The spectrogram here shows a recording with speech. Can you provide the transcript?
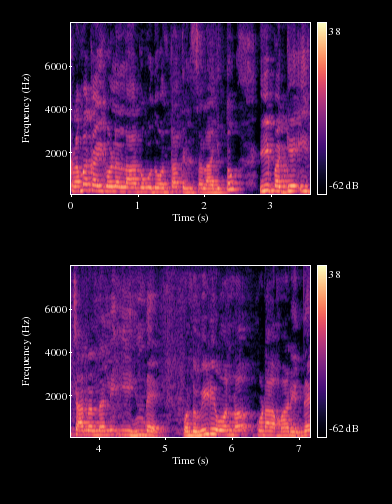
ಕ್ರಮ ಕೈಗೊಳ್ಳಲಾಗುವುದು ಅಂತ ತಿಳಿಸಲಾಗಿತ್ತು. ಈ ಬಗ್ಗೆ ಈ ಚಾನಲ್ನಲ್ಲಿ ಈ ಹಿಂದೆ ಒಂದು ವಿಡಿಯೋವನ್ನು ಕೂಡ ಮಾಡಿದ್ದೆ.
